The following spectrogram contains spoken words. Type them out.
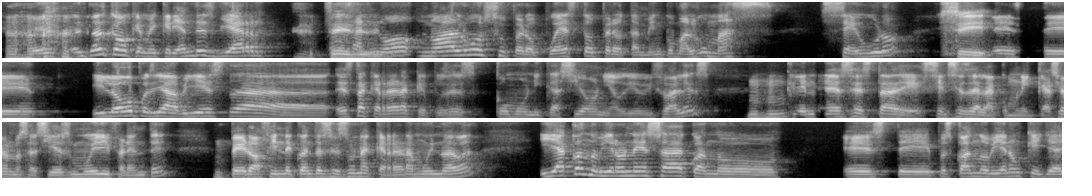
Entonces como que me querían desviar, o sea, No, no algo súper opuesto, pero también como algo más seguro. Sí. Este, y luego pues ya vi esta, esta carrera que pues es comunicación y audiovisuales que es esta de ciencias de la comunicación, o sea, sí es muy diferente, pero a fin de cuentas es una carrera muy nueva. Y ya cuando vieron esa, cuando, este, pues cuando vieron que ya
